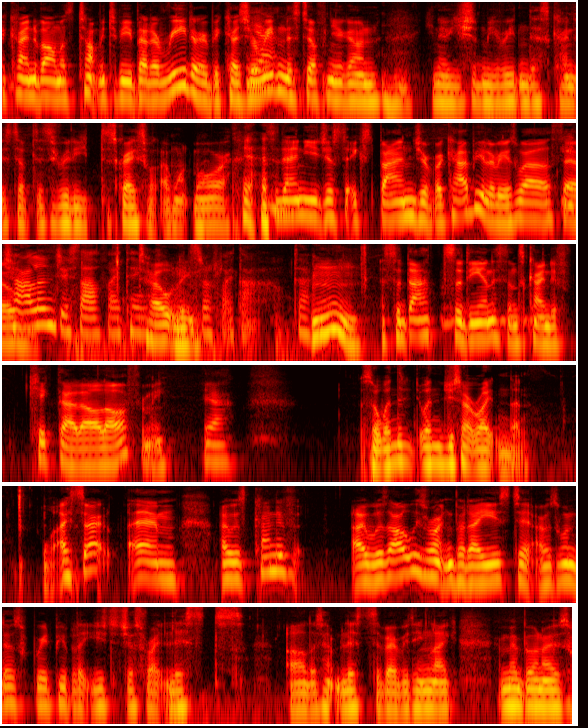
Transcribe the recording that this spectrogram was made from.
it kind of almost taught me to be a better reader because you're Yeah. reading this stuff and you're going you know you shouldn't be reading this kind of stuff this is really disgraceful I want more Yeah. so then you just expand your vocabulary as well so you challenge yourself, I think, Totally. and stuff like that. Definitely. Mm. so that so the Innocents kind of kicked that all off for me yeah So, when did, when did you start writing then? Well, I start. Um, I was kind of. I was always writing, but I used to. I was one of those weird people that used to just write lists all the time, lists of everything. Like I remember when I was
